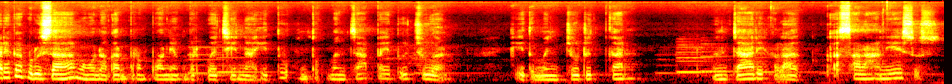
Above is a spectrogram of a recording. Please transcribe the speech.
Mereka berusaha menggunakan perempuan yang berbuat zina itu untuk mencapai tujuan, yaitu menjudutkan, mencari kesalahan Yesus.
